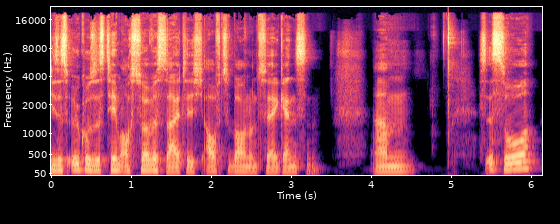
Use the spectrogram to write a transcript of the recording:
dieses Ökosystem auch serviceseitig aufzubauen und zu ergänzen. Ähm, es ist so,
